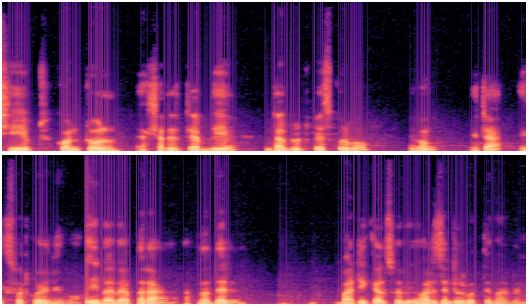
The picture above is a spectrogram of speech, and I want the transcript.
শিফট কন্ট্রোল একসাথে ট্যাপ দিয়ে ডাবলুট প্রেস করব এবং এটা এক্সপোর্ট করে নেব। এইভাবে আপনারা আপনাদের ভার্টিক্যাল ছবি হরিজেন্টাল করতে পারবেন।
